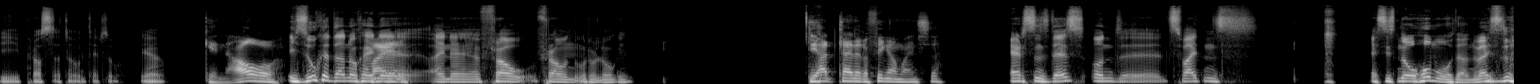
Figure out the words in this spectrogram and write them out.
die Prostata-Untersuchung. Ja. Genau. Ich suche da noch eine, Weil- eine Frau, Frauenurologin. Die hat kleinere Finger, meinst du? Erstens das und äh, zweitens, es ist no homo dann, weißt du?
